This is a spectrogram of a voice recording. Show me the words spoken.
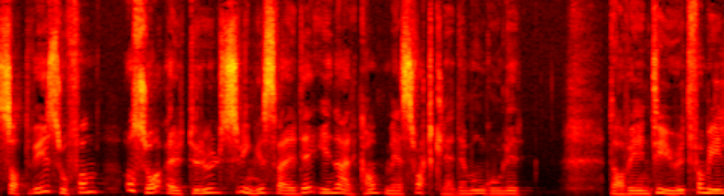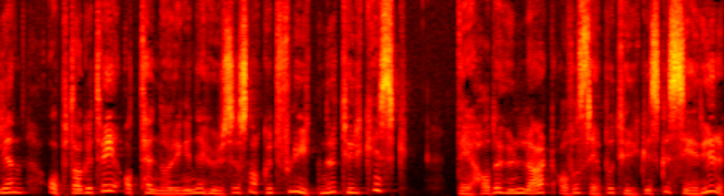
satt vi i sofaen og så Autorul svinge sverdet i nærkamp med svartkledde mongoler. Da vi intervjuet familien, oppdaget vi at tenåringen i huset snakket flytende tyrkisk. Det hadde hun lært av å se på tyrkiske serier,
